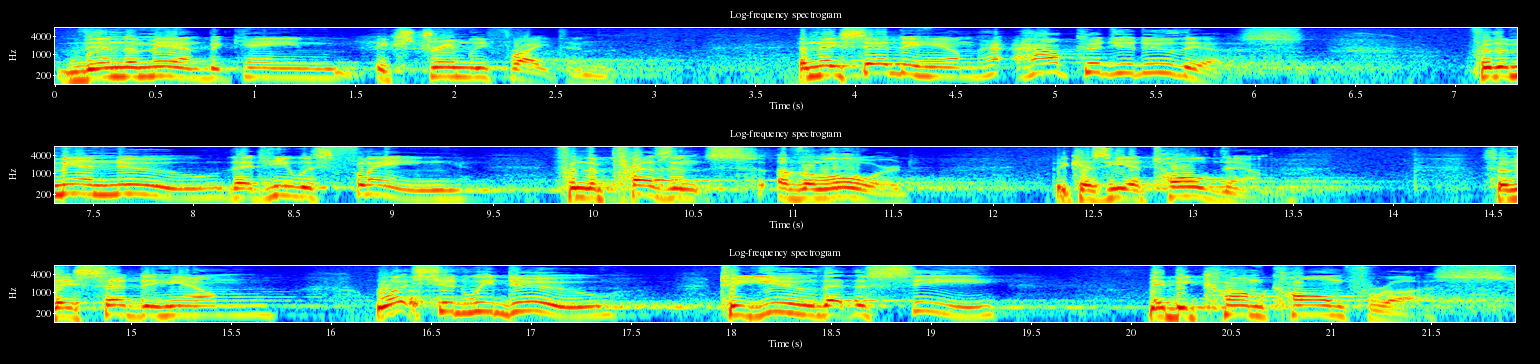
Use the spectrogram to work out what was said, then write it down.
Then the men became extremely frightened. And they said to him, How could you do this? For the men knew that he was fleeing from the presence of the Lord because he had told them. So they said to him, What should we do to you that the sea may become calm for us.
